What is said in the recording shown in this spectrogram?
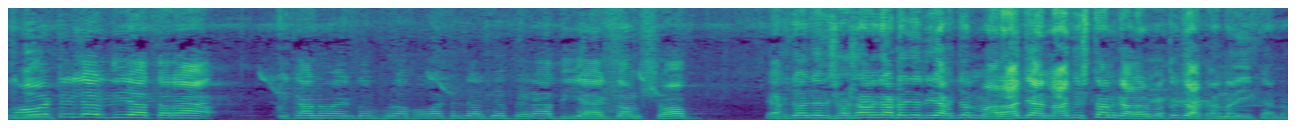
পাওয়ার টিলার দিয়া তারা এখানেও একদম পুরো পাওয়ার টিলার দিয়ে বেড়া দিয়া একদম সব। একজন যদি শ্মশান ঘাটে যদি একজন মারা যায় নাবিস্তান গাড়ার মতো জায়গা নাই এখানে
